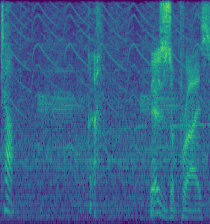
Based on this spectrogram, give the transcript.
Top. There's a surprise.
